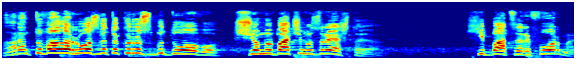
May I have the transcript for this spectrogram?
гарантувала розвиток і розбудову. Що ми бачимо зрештою? Хіба це реформи?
